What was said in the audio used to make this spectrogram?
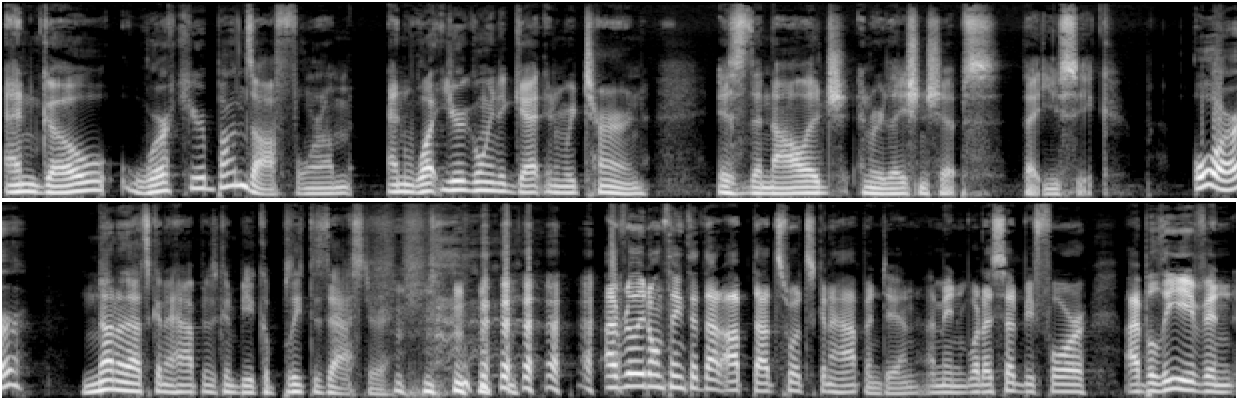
And go work your buns off for them. And what you're going to get in return is the knowledge and relationships that you seek. Or none of that's going to happen. It's going to be a complete disaster. I really don't think that, that op- that's what's going to happen, Dan. I mean, what I said before, I believe, and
